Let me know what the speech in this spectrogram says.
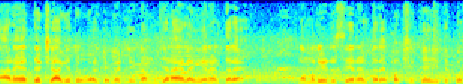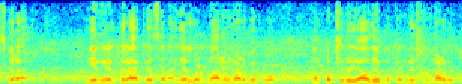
ನಾನೇ ಅಧ್ಯಕ್ಷ ಆಗಿದ್ದು ಅಲ್ಟಿಮೇಟ್ಲಿ ನಮ್ಮ ಜನ ಎಲ್ಲ ಏನು ಹೇಳ್ತಾರೆ, ನಮ್ಮ ಲೀಡರ್ಸ್ ಏನು ಹೇಳ್ತಾರೆ, ಪಕ್ಷಕ್ಕೆ ಹಿತಕ್ಕೋಸ್ಕರ ಏನು ಹೇಳ್ತಾರೆ, ಆ ಕೆಲಸನ ಎಲ್ಲರೂ ನಾನು ಮಾಡಬೇಕು ನಮ್ಮ ಪಕ್ಷದ ಯಾವುದೇ ಮುಖಂಡರಿದ್ದರೂ ಮಾಡಬೇಕು.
